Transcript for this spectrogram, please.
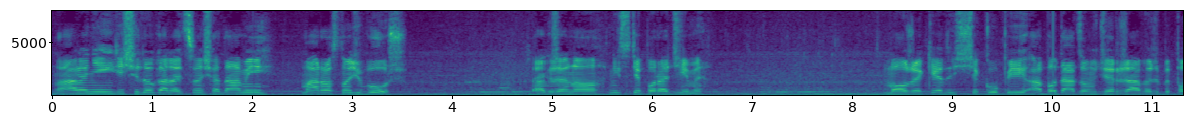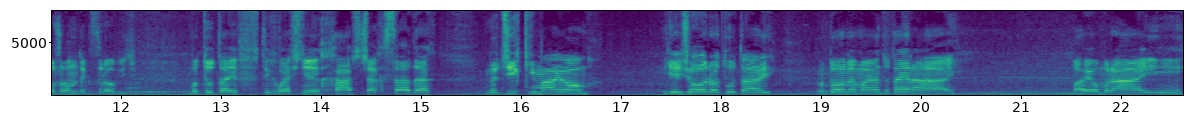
no ale nie idzie się dogadać z sąsiadami, ma rosnąć burz. Także no nic nie poradzimy. Może kiedyś się kupi, albo dadzą w dzierżawę, żeby porządek zrobić. Bo tutaj w tych właśnie chaszczach, sadach, no dziki mają jezioro tutaj, no to one mają tutaj raj. Mają raj i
